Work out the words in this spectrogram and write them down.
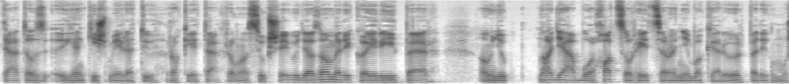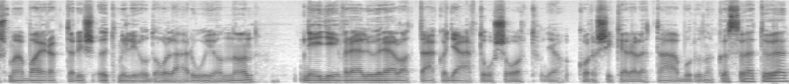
tehát az ilyen kisméretű rakétákra van szükség. Ugye az amerikai Reaper, mondjuk nagyjából 6-7-szer annyiba kerül, pedig most már Bayraktar is 5 millió dollár újonnan, négy évre előre eladták a gyártósort, ugye akkor a sikere lett a háborúnak köszönhetően,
